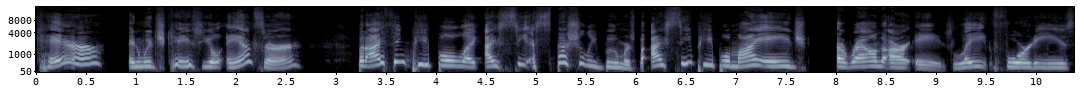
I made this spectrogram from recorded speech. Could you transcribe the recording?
care, in which case you'll answer. But I think people like, I see, especially boomers, but I see people my age, around our age, late 40s,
